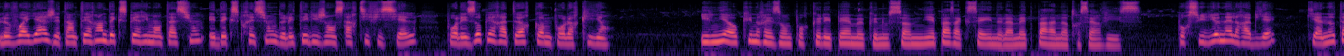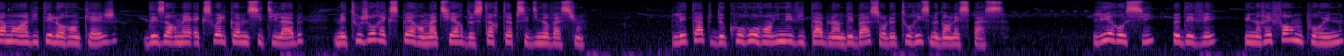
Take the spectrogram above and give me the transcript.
Le voyage est un terrain d'expérimentation et d'expression de l'intelligence artificielle, pour les opérateurs comme pour leurs clients. Il n'y a aucune raison pour que les PME que nous sommes n'y aient pas accès et ne la mettent pas à notre service. Poursuit Lionel Rabiet, qui a notamment invité Laurent Cage, désormais ex-Welcome City Lab, mais toujours expert en matière de start-ups et d'innovation. L'étape de Kourou rend inévitable un débat sur le tourisme dans l'espace. Lire aussi, EDV, une réforme pour une,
